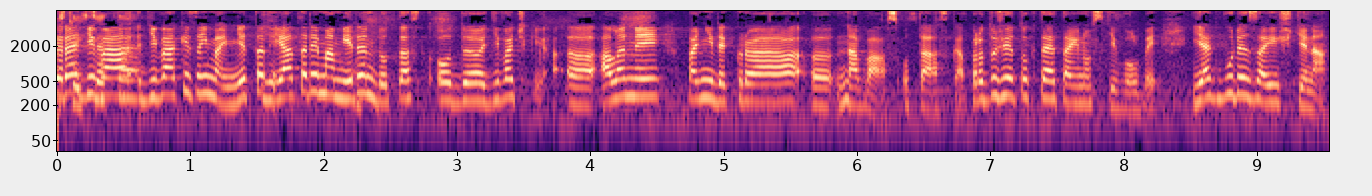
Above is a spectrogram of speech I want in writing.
které divá, chcete... diváky zajímají. Mě tady, já tady mám jeden dotaz od eh, divačky uh, Aleny, paní Dekroa, uh, na vás otázka, protože je to k té tajnosti volby. Jak bude zajištěna?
